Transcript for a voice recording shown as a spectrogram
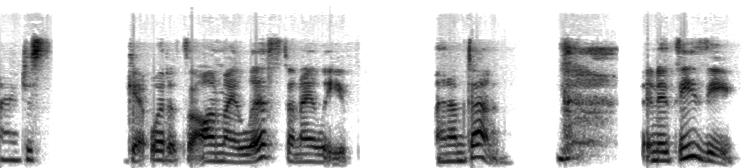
I just get what it's on my list and I leave and I'm done. and it's easy.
